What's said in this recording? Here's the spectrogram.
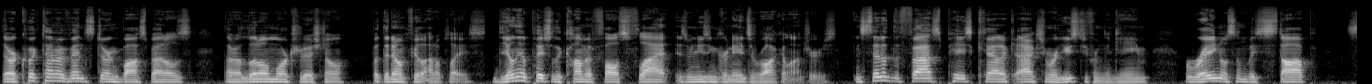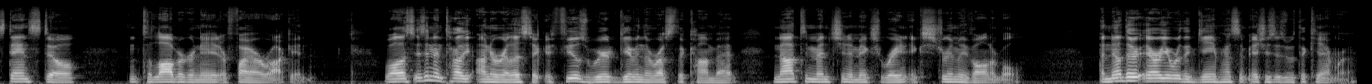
There are QuickTime events during boss battles that are a little more traditional, but they don't feel out of place. The only place where the combat falls flat is when using grenades or rocket launchers. Instead of the fast-paced chaotic action we're used to from the game, Raiden will simply stop, stand still and to lob a grenade or fire a rocket. While this isn't entirely unrealistic, it feels weird given the rest of the combat, not to mention it makes Raiden extremely vulnerable. Another area where the game has some issues is with the camera.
